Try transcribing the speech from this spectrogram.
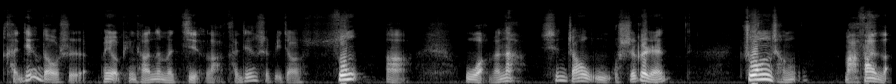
肯定都是没有平常那么紧了，肯定是比较松啊。我们呢，先找五十个人，装成马贩子，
